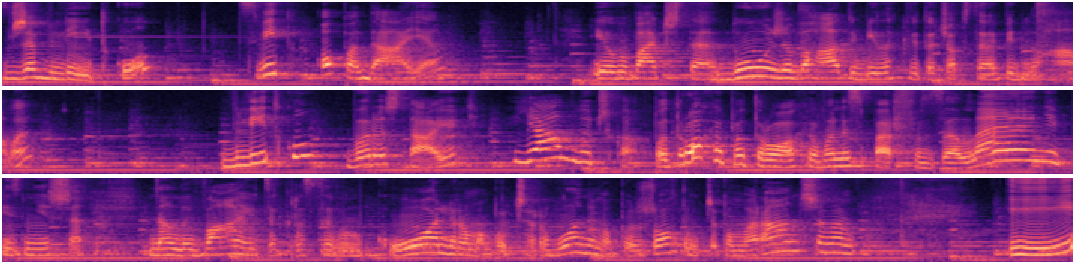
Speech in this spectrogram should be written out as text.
вже влітку, цвіт опадає, і ви бачите дуже багато білих квіточок себе під ногами. Влітку виростають яблучка. Потрохи-потрохи вони спершу зелені, пізніше наливаються красивим кольором або червоним, або жовтим чи помаранчевим. І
